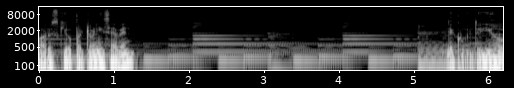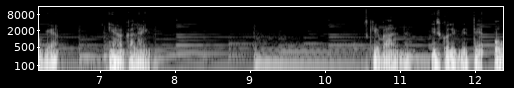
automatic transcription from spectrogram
और उसके ऊपर 27 देखो तो ये हो गया यहाँ का लाइन उसके बाद इसको लिख देते हैं ओ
